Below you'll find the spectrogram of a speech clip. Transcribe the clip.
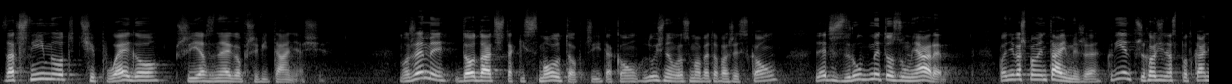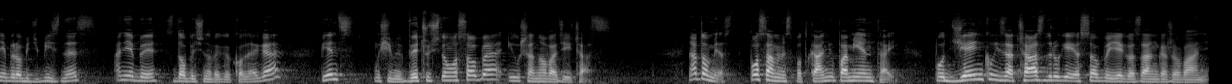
zacznijmy od ciepłego, przyjaznego przywitania się. Możemy dodać taki small talk, czyli taką luźną rozmowę towarzyską, lecz zróbmy to z umiarem, ponieważ pamiętajmy, że klient przychodzi na spotkanie, by robić biznes, a nie by zdobyć nowego kolegę, więc musimy wyczuć tą osobę i uszanować jej czas. Natomiast po samym spotkaniu pamiętaj, podziękuj za czas drugiej osoby i jego zaangażowanie.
